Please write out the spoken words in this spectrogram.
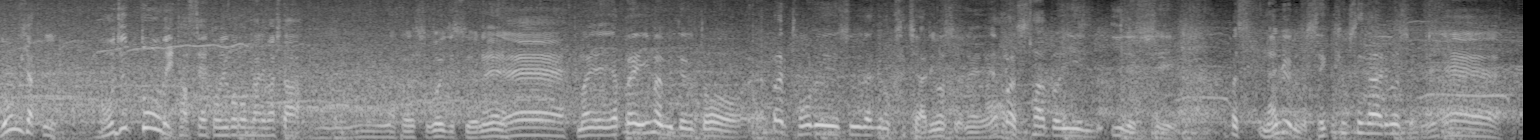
450盗塁達成ということになりました、うんやっぱりすごいですよね。え。まあ、やっぱり今見てると、やっぱり盗塁するだけの価値ありますよね、やっぱりスタートいいいいですし、やっぱり何よりも積極性がありますよね。ーえ。ー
